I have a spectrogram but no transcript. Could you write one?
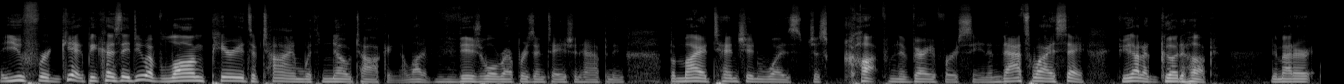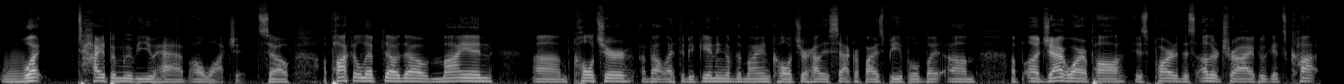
that you forget because they do have long periods of time with no talking, a lot of visual representation happening. But my attention was just caught from the very first scene. And that's why I say if you got a good hook, no matter what type of movie you have, I'll watch it. So, Apocalypto, though, Mayan um, culture about like the beginning of the Mayan culture, how they sacrifice people. But um, a, a, jaguar paw is part of this other tribe who gets caught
